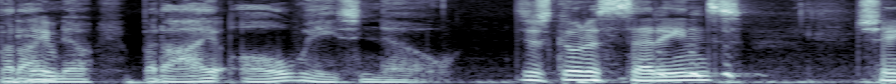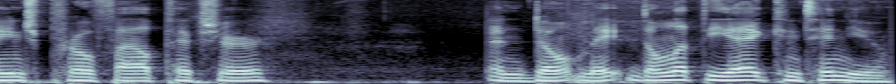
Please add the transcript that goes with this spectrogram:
But I know. But I always know. Just go to settings, change profile picture, and don't make don't let the egg continue.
